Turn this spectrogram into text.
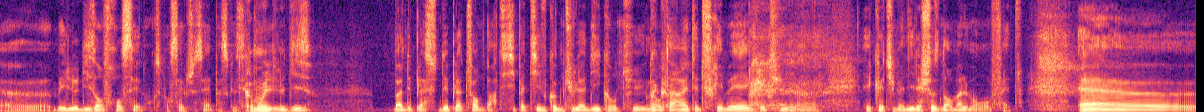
euh, mais ils le disent en français, donc c'est pour ça que je sais pas ce que c'est. Comment ils le disent? Bah, des, des, plateformes participatives, comme tu l'as dit quand tu quand as arrêté de frimer et que tu, euh, et que tu m'as dit les choses normalement, en fait. Euh,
